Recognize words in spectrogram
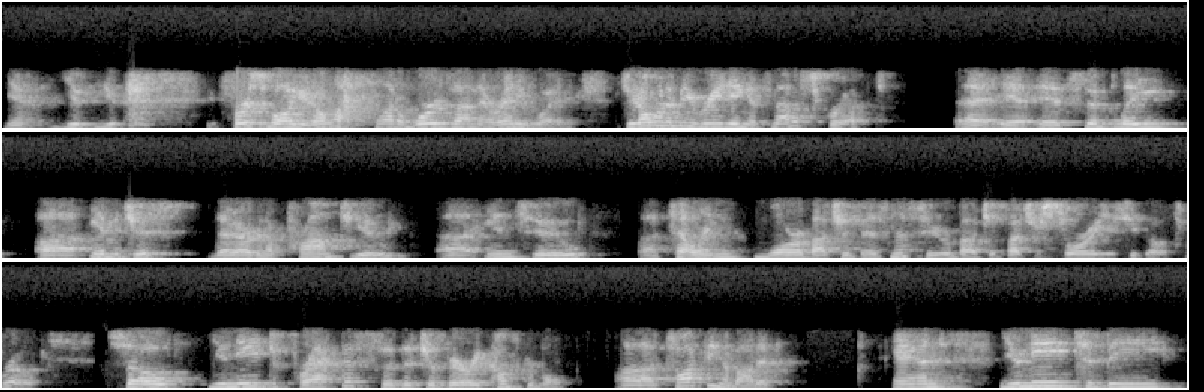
you know, you, you, first of all, you don't want a lot of words on there anyway. You don't want to be reading. It's not a script. Uh, it, it's simply uh, images that are going to prompt you uh, into uh, telling more about your business or about your, about your story as you go through. So you need to practice so that you're very comfortable uh, talking about it. And you need to be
